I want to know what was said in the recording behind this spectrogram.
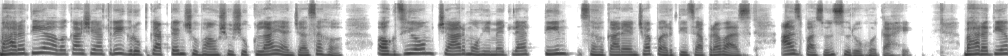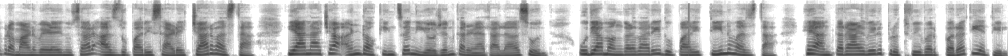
भारतीय अवकाश यात्री ग्रुप कॅप्टन शुभांशु शुक्ला यांच्यासह ऑक्झिओम चार मोहिमेतल्या तीन सहकाऱ्यांच्या परतीचा प्रवास आजपासून सुरू होत आहे. भारतीय प्रमाणवेळेनुसार आज दुपारी साडेचार वाजता यानाच्या अनडॉकिंगचं नियोजन करण्यात आलं असून उद्या मंगळवारी दुपारी तीन वाजता हे अंतराळवीर पृथ्वीवर परत येतील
